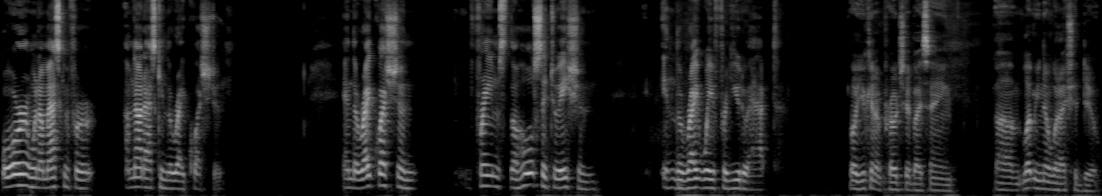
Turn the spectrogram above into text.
or when I'm asking for, I'm not asking the right question. And the right question frames the whole situation in the right way for you to act. Well, you can approach it by saying, um, "Let me know what I should do,"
